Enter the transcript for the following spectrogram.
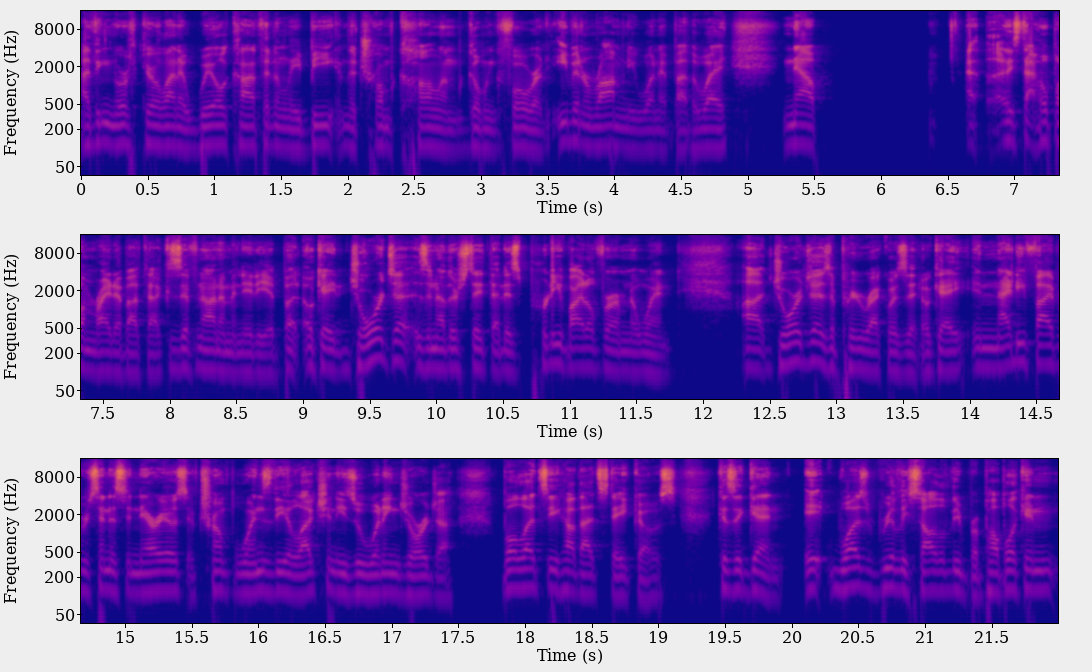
I think North Carolina will confidently be in the Trump column going forward. Even Romney won it, by the way. Now, at least I hope I'm right about that, because if not, I'm an idiot. But okay, Georgia is another state that is pretty vital for him to win. Uh, Georgia is a prerequisite, okay? In 95% of scenarios, if Trump wins the election, he's winning Georgia. Well, let's see how that state goes. Because again, it was really solidly Republican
